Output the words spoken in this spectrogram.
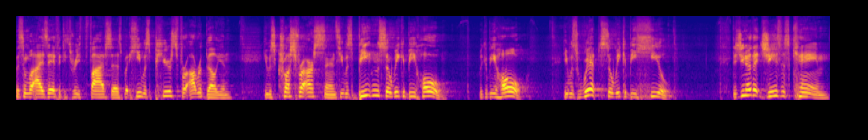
Listen what Isaiah 53 5 says. But he was pierced for our rebellion, he was crushed for our sins, he was beaten so we could be whole. We could be whole. He was whipped so we could be healed. Did you know that Jesus came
